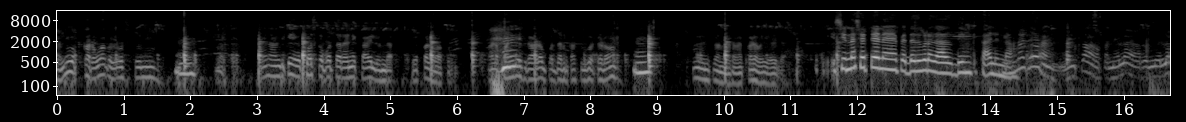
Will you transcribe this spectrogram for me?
అని ఒక్క రవ్వగా వేసుకొని అందుకే కోసుకపోతారని కాయలు ఉండ ఎక్కడ వాకరు అక్కడ పని చేసి రావడం పొద్దున్న కసులు కొట్టడం. ఇంట్లో ఉండడం ఎక్కడ పోయేది? చిన్న చెట్టేనే పెద్దది కూడా కాదు దీనికి కాయలుందా ఒక నెల రెండు నెలలు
